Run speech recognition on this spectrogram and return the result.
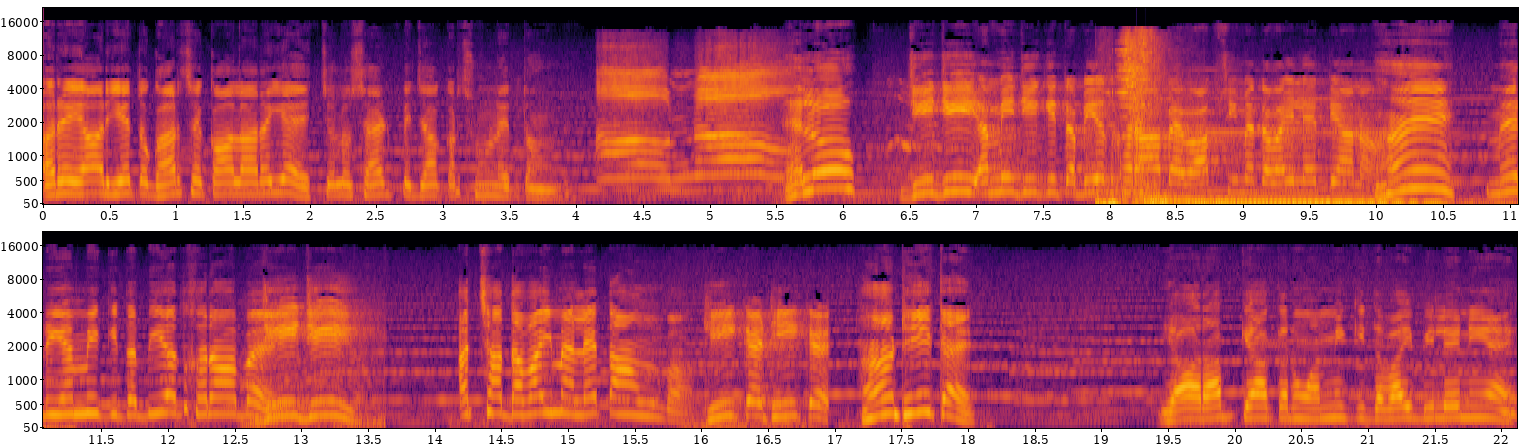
अरे यार ये तो घर से कॉल आ रही है। चलो साइड पे जाकर सुन लेता हूँ। Hello oh, no. जी जी अम्मी जी की तबीयत खराब है वापसी में दवाई लेते आना। हैं? मेरी अम्मी की तबीयत खराब है। जी जी। अच्छा दवाई मैं लेता आऊँगा। ठीक है ठीक है। हाँ ठीक है। यार अब क्या करूँ? अम्मी की दवाई भी लेनी है।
